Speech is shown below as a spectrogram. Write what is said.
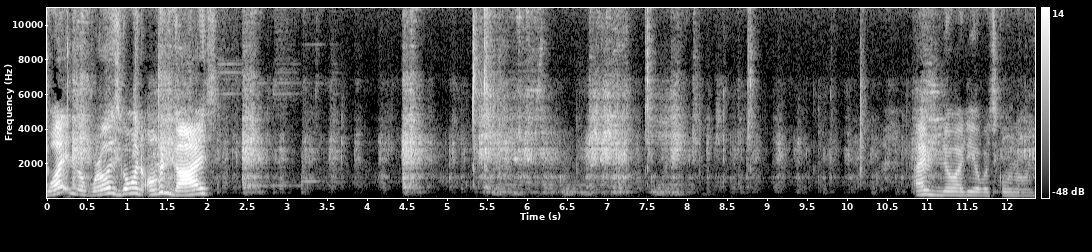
What in the world is going on, guys? I have no idea what's going on.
